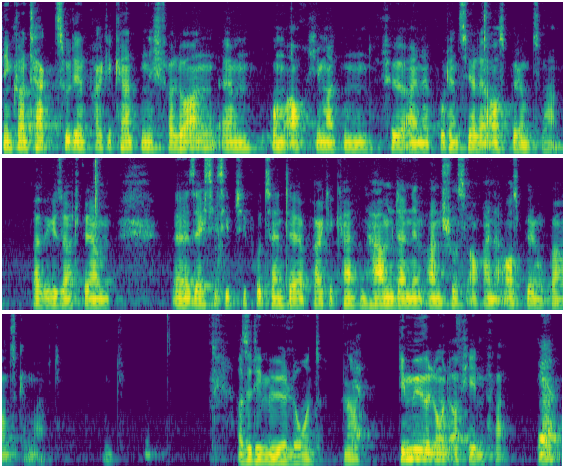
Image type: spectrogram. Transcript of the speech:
den Kontakt zu den Praktikanten nicht verloren, ähm, um auch jemanden für eine potenzielle Ausbildung zu haben. Weil, wie gesagt, wir haben äh, 60, 70 Prozent der Praktikanten haben dann im Anschluss auch eine Ausbildung bei uns gemacht. Und Also die Mühe lohnt. Ne? Ja. die Mühe lohnt auf jeden Fall. Ja. Ne?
